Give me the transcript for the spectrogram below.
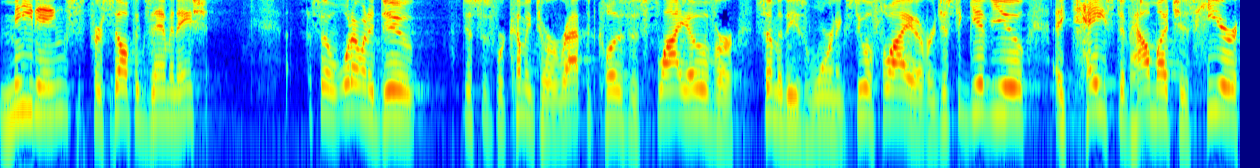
meetings for self examination. So, what I want to do, just as we're coming to a rapid close, is fly over some of these warnings. Do a flyover just to give you a taste of how much is here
